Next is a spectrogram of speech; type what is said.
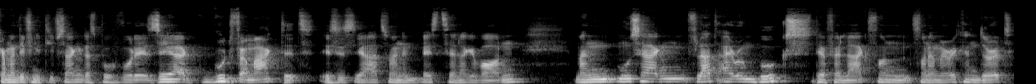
kann man definitiv sagen, das Buch wurde sehr gut vermarktet. Es ist ja zu einem Bestseller geworden. Man muss sagen, Flatiron Books, der Verlag von, von American Dirt,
